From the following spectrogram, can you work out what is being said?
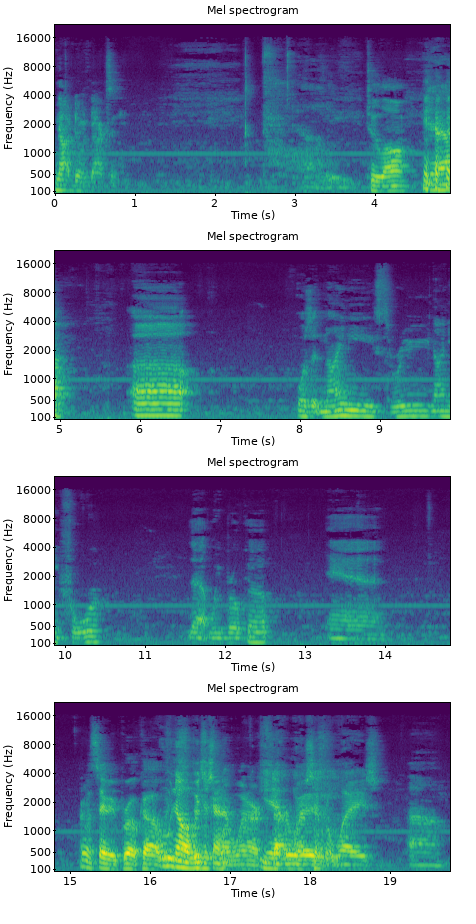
not doing Doxy? Golly. Too long. yeah. Uh, was it 93, 94 that we broke up? And I wouldn't say we broke up. oh no, we just, just kind of went our yeah, separate went ways. separate ways. Um,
